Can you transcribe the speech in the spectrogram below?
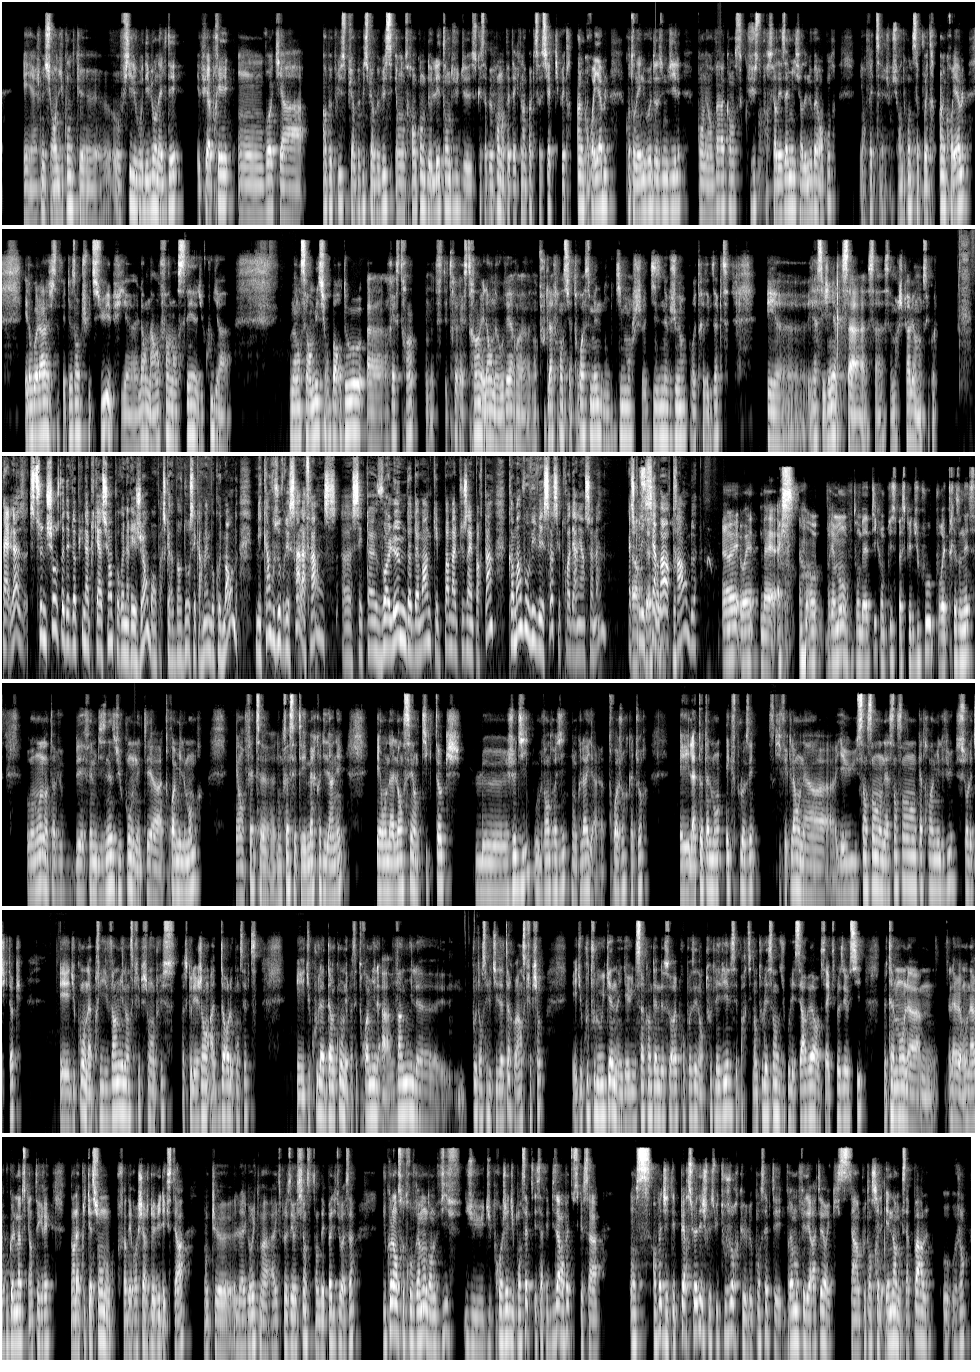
Et euh, je me suis rendu compte que au fil, au début, on a l'idée, et puis après, on voit qu'il y a un peu plus, puis un peu plus, puis un peu plus, et on se rend compte de l'étendue de ce que ça peut prendre en fait avec l'impact social qui peut être incroyable quand on est nouveau dans une ville, quand on est en vacances, juste pour se faire des amis, faire de nouvelles rencontres. Et en fait, je me suis rendu compte que ça pouvait être incroyable. Et donc voilà, ça fait deux ans que je suis dessus, et puis euh, là, on a enfin lancé. Du coup, il y a on a lancé en mai sur Bordeaux, euh, restreint. C'était très restreint. Et là, on a ouvert euh, dans toute la France il y a trois semaines, donc dimanche 19 juin pour être très exact. Et, euh, et là, c'est génial. Ça, ça, ça marche super bien, donc c'est cool. Ben là, c'est une chose de développer une application pour une région, bon, parce que Bordeaux, c'est quand même beaucoup de monde, mais quand vous ouvrez ça à la France, euh, c'est un volume de demande qui est pas mal plus important. Comment vous vivez ça ces trois dernières semaines? Est-ce que les serveurs tremblent? Ouais, ouais, mais vraiment, vous tombez à pic en plus parce que du coup, pour être très honnête, au moment de l'interview BFM Business, du coup, on était à 3000 membres. Et en fait, euh, donc ça, c'était mercredi dernier. Et on a lancé un TikTok le jeudi ou le vendredi. Donc là, il y a trois jours, quatre jours. Et il a totalement explosé. Ce qui fait que là, on a, il y a eu 500, on est à 580 000 vues sur le TikTok. Et du coup, on a pris 20 000 inscriptions en plus parce que les gens adorent le concept. Et du coup, là, d'un coup, on est passé de 3000 à 20 000 euh, potentiels utilisateurs, quoi, inscriptions. Et du coup, tout le week-end, il y a eu une cinquantaine de soirées proposées dans toutes les villes. C'est parti dans tous les sens. Du coup, les serveurs, ça a explosé aussi. Notamment, la, on a Google Maps qui est intégré dans l'application, donc pour faire des recherches de villes, etc. Donc, euh, l'algorithme a, explosé aussi. On s'attendait pas du tout à ça. Du coup, là, on se retrouve vraiment dans le vif du, du projet, du concept. Et ça fait bizarre, en fait, puisque ça, en fait, j'étais persuadé, je le suis toujours, que le concept est vraiment fédérateur et que ça a un potentiel énorme et que ça parle aux, gens.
